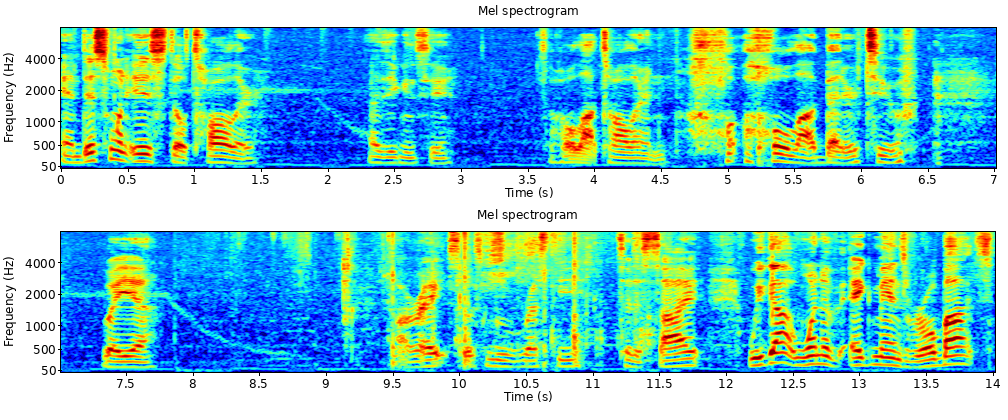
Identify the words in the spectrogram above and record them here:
And this one is still taller, as you can see. It's a whole lot taller and a whole lot better too. but yeah. Alright, so let's move Rusty to the side. We got one of Eggman's robots.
